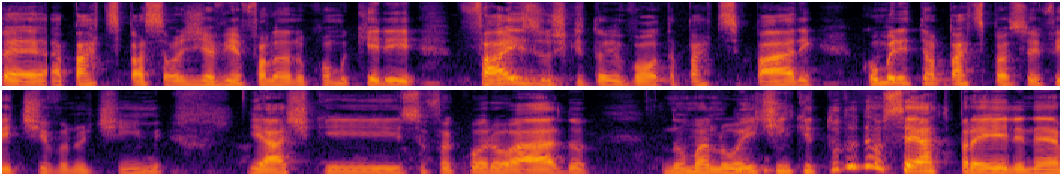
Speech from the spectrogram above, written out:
é, a participação, a gente já vinha falando como que ele faz os que estão em volta participarem, como ele tem uma participação efetiva no time, e acho que isso foi coroado numa noite em que tudo deu certo para ele, né?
